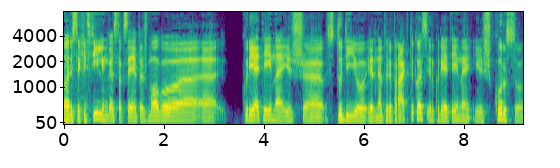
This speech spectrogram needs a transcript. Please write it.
nori sakyti, feelingas toksai apie žmogų, kurie ateina iš studijų ir neturi praktikos ir kurie ateina iš kursų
